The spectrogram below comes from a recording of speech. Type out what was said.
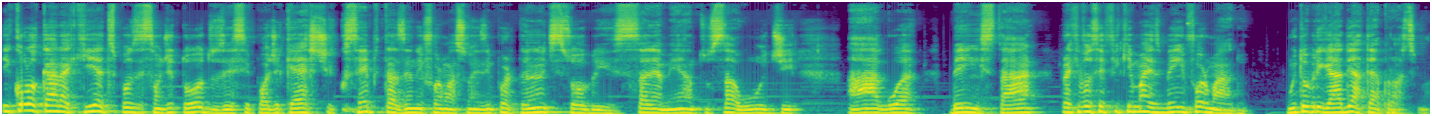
E colocar aqui à disposição de todos esse podcast, sempre trazendo informações importantes sobre saneamento, saúde, água, bem-estar para que você fique mais bem informado. Muito obrigado e até a próxima.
